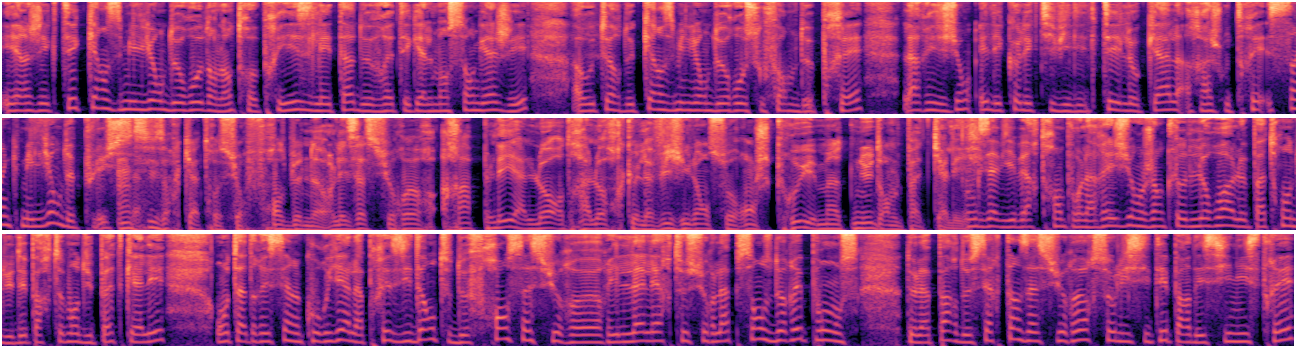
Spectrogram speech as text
et injecter 15 millions d'euros dans l'entreprise. L'État devrait également s'engager à hauteur de 15 millions d'euros sous forme de prêts. La région et les collectivités locales rajouteraient 5 millions de plus. 6h04 sur France Bleu Nord. Les assureurs rappelés à l'ordre alors que la vigilance orange crue est maintenue dans le Pas-de-Calais. Xavier Bertrand pour la région, Jean-Claude Leroy, le patron du département du Pas-de-Calais, ont adressé un courrier à la présidente de France Assureur. Il l'alerte sur l'absence de réponse de la part de certains assureurs sollicités par des sinistrés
